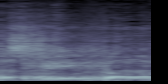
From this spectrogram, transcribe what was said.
the street,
